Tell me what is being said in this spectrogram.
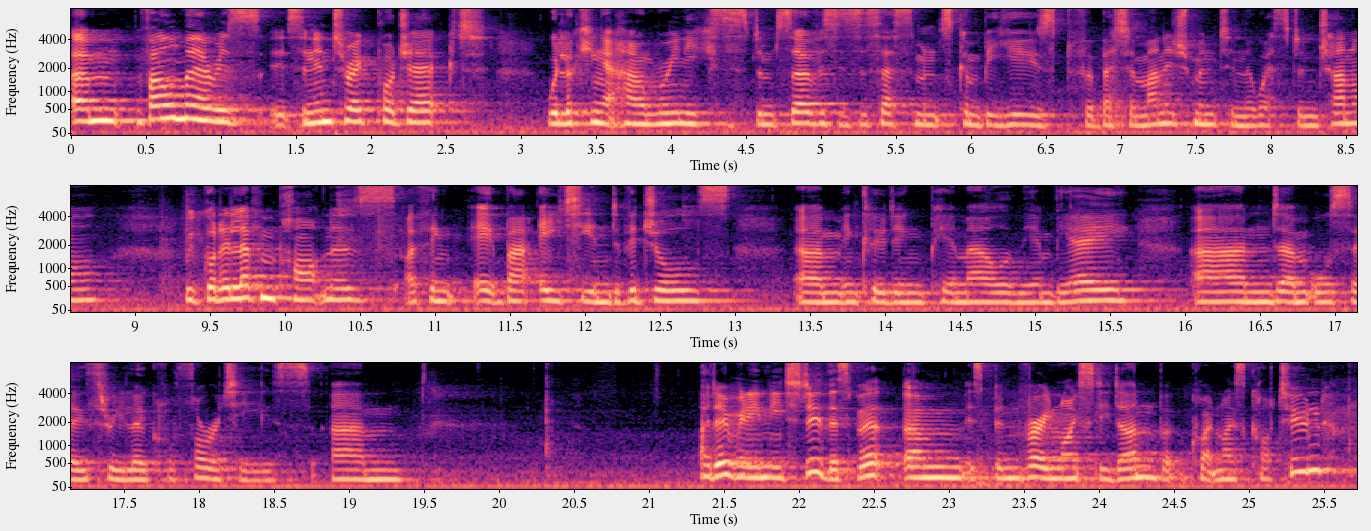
Um, Valmer is it's an Interreg project. We're looking at how marine ecosystem services assessments can be used for better management in the Western Channel. We've got 11 partners, I think about 80 individuals, um, including PML and the MBA, and um, also three local authorities. Um, I don't really need to do this bit. Um, it's been very nicely done, but quite a nice cartoon.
